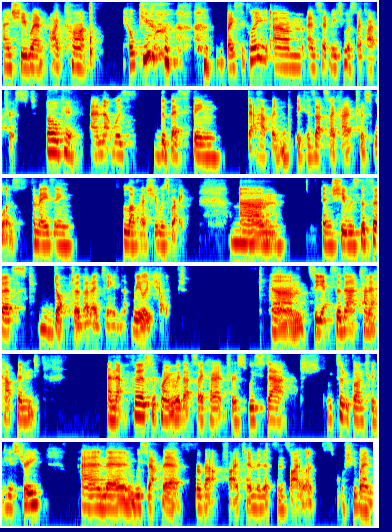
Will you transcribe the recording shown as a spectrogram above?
and she went, I can't help you, basically, um, and sent me to a psychiatrist. Okay. And that was the best thing that happened because that psychiatrist was amazing. Love her. She was great. Mm. Um, and she was the first doctor that I'd seen that really helped. Um, so yeah, so that kind of happened. And that first appointment with that psychiatrist, we sat, we'd sort of gone through the history, and then we sat there for about five ten minutes in silence while she went,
